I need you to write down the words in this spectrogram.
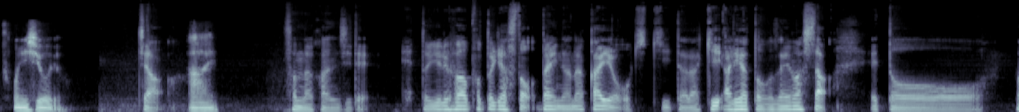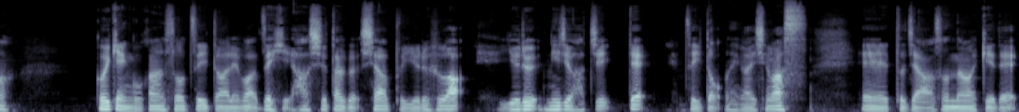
そこにしようよ。じゃあ、はい。そんな感じで。えっと、ゆるふわポッドキャスト第7回をお聞きいただきありがとうございました。えっと、ま、ご意見ご感想ツイートあれば、ぜひ、ハッシュタグ、シャープゆるふわ、ゆる28でツイートお願いします。えっと、じゃあ、そんなわけで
